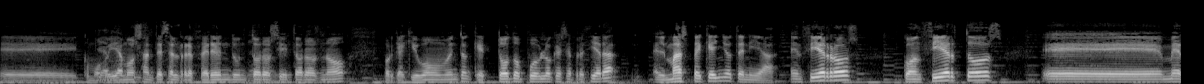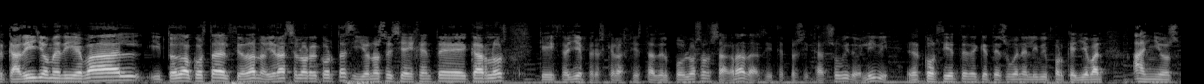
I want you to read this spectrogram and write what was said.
eh, como Ya veíamos antes el referéndum, toros sí, toros no, porque aquí hubo un momento en que todo pueblo que se preciara, el más pequeño tenía encierros, conciertos, eh, mercadillo medieval y todo a costa del ciudadano. Y ahora se lo recortas y yo no sé si hay gente, Carlos, que dice, oye, pero es que las fiestas del pueblo son sagradas. Dice, pero si te has subido el IBI, ¿eres consciente de que te suben el IBI porque llevan años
